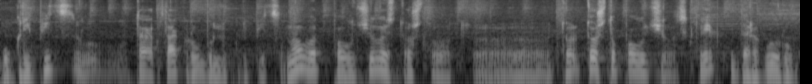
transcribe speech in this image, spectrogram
укрепится, так, так рубль укрепится. Но вот получилось то, что вот, э, то, то, что получилось. Крепкий, дорогой рубль.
